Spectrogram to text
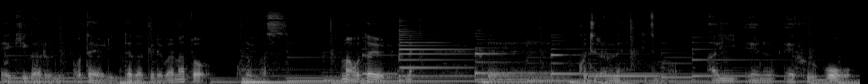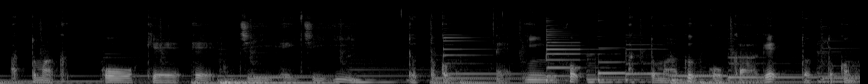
え、気軽にお便りいただければなと思います。まあ、お便りはね、えー、こちらのね、いつもの info.okage.com え info アットマークおかげ .com っ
